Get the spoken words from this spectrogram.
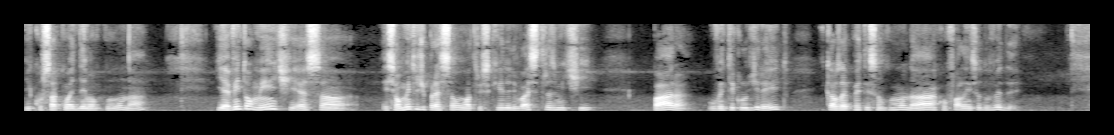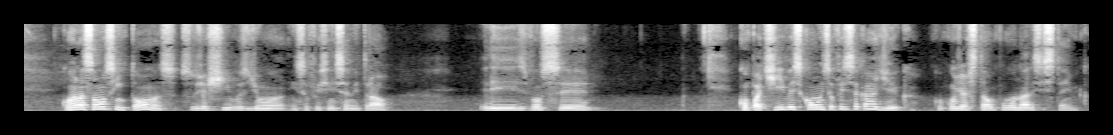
e cursar com edema pulmonar. E eventualmente essa, esse aumento de pressão no átrio esquerdo ele vai se transmitir para o ventrículo direito e causar hipertensão pulmonar com falência do VD. Com relação aos sintomas sugestivos de uma insuficiência mitral, eles vão ser compatíveis com insuficiência cardíaca, com congestão pulmonar e sistêmica.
